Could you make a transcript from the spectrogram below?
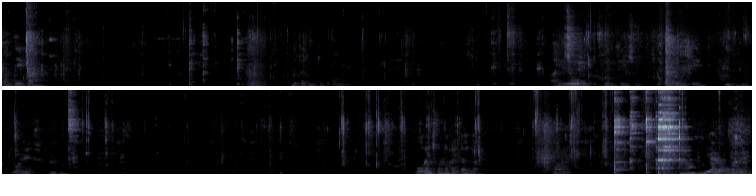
mantika. Buta lang ito po. Ay, soup. Lentil soup. Lentil. Lunes. Mm. Orange mo na kaya yan. Wala. Yalo ko eh.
